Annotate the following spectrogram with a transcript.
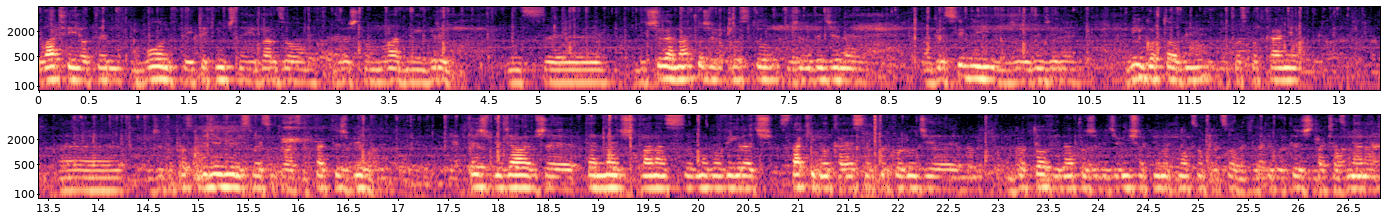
e, łatwiej o ten błąd tej technicznej, bardzo zresztą ładnej gry. Więc e, liczyłem na to, że po prostu, jeżeli będziemy agresywni, jeżeli będziemy my gotowi na to spotkanie, e, że po prostu będziemy mieli swoje sytuacje. Tak też było. Też wiedziałem, że ten mecz dla nas mogą wygrać z takim LKS-em tylko ludzie gotowi na to, żeby 90 minut mocno pracować. Dlatego też taka zmiana, e,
